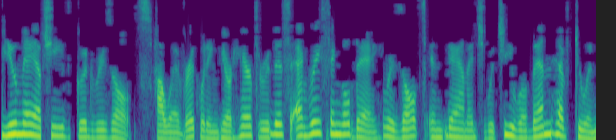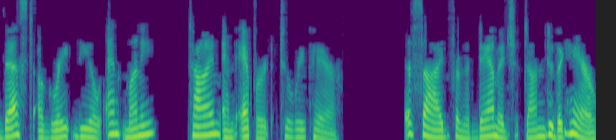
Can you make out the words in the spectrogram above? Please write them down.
You may achieve good results however putting your hair through this every single day results in damage which you will then have to invest a great deal and money, time and effort to repair. Aside from the damage done to the hair,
